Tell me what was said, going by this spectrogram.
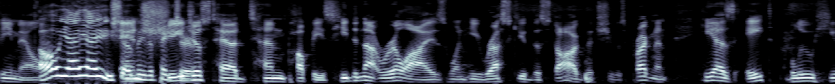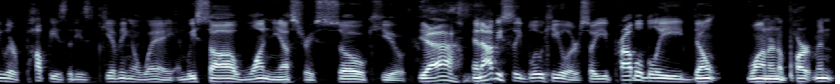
female. Oh yeah, yeah. You showed me the she picture. just had 10 puppies. He did not realize when he rescued this dog that she was pregnant. He has eight blue heeler puppies that he's giving away. And we saw one yesterday. So cute yeah. and obviously blue heeler. So you probably don't want an apartment.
